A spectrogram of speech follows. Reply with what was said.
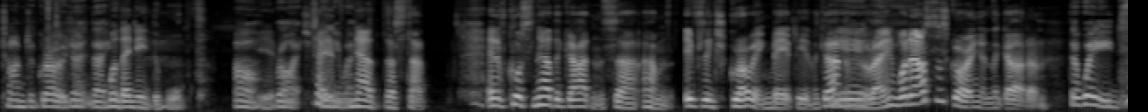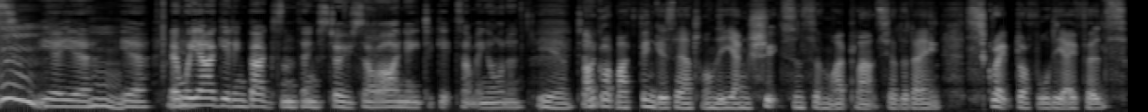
time to grow, don't they? Well, they need the warmth. oh, Yeah. right. So anyway. now they'll start. And of course, now the gardens are, um, everything's growing madly in the garden, Yeah. Lorraine. What else is growing in the garden? The weeds. Hmm. Yeah, yeah, yeah. And we are getting bugs and things too, so I need to get something on and Yeah, I got my fingers out on the young shoots in some of my plants the other day and scraped off all the aphids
